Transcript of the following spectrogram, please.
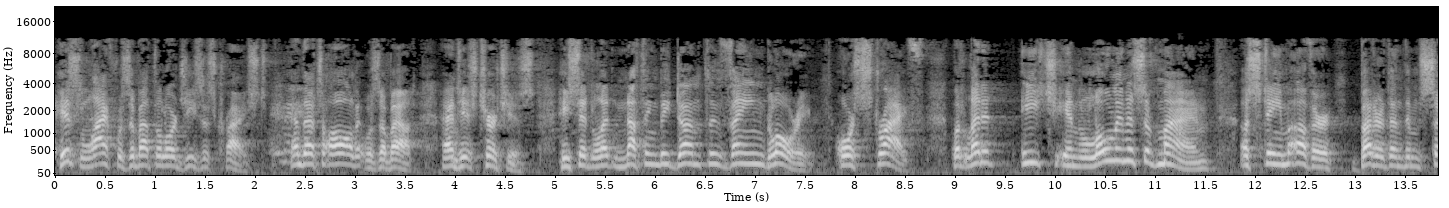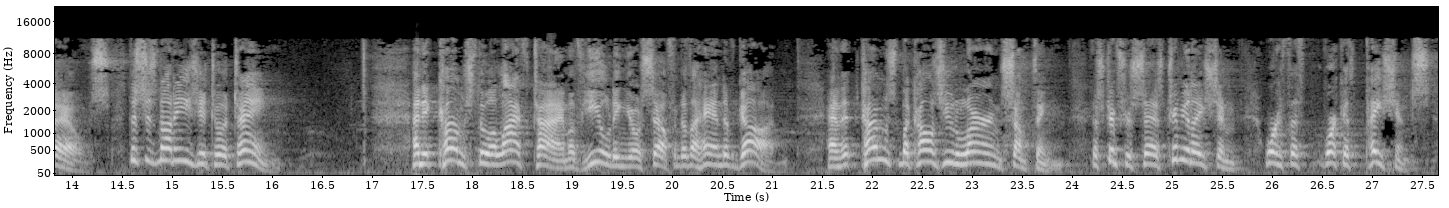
His life was about the Lord Jesus Christ. And that's all it was about, and his churches. He said, Let nothing be done through vain glory or strife, but let it each in lowliness of mind esteem other better than themselves. This is not easy to attain. And it comes through a lifetime of yielding yourself into the hand of God. And it comes because you learn something. The scripture says, tribulation worketh, worketh patience,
